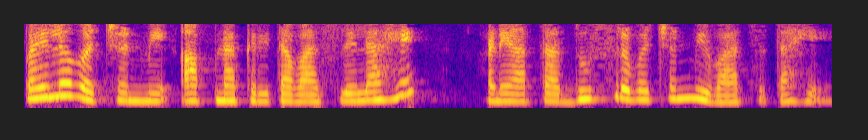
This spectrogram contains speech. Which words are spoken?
पहिलं वचन मी आपणाकरिता वाचलेलं आहे आणि आता दुसरं वचन मी वाचत आहे.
